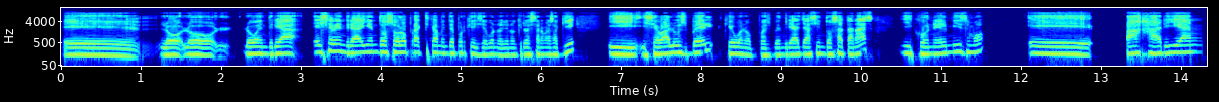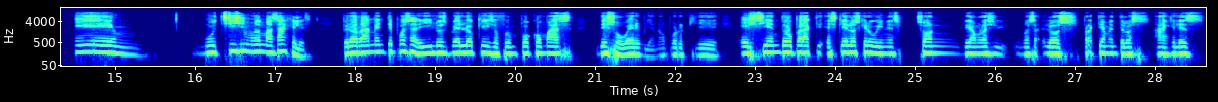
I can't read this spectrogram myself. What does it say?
eh, lo, lo, lo, vendría, él se vendría yendo solo prácticamente porque dice, bueno, yo no quiero estar más aquí. Y, se va Luzbel, que bueno, pues vendría ya siendo Satanás. Y con él mismo eh, bajarían em, muchísimos más ángeles. Pero realmente, pues ahí Luzbel lo que hizo fue un poco más de soberbia, ¿no? Porque él siendo es que los querubines son, digamos así, los prácticamente los ángeles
